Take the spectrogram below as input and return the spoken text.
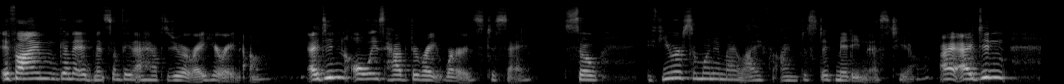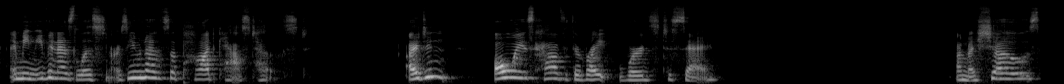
if I'm going to admit something, I have to do it right here, right now. I didn't always have the right words to say. So if you are someone in my life, I'm just admitting this to you. I, I didn't, I mean, even as listeners, even as a podcast host, I didn't always have the right words to say. on my shows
